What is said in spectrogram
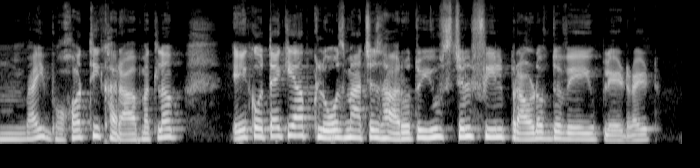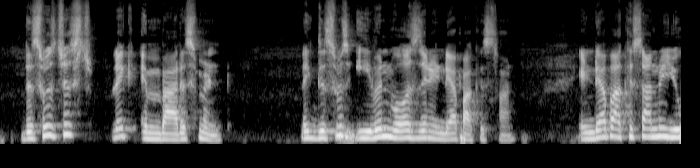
भाई बहुत ही खराब मतलब एक होता है कि आप क्लोज मैचेस हारो तो यू स्टिल फील प्राउड ऑफ द वे यू प्लेड राइट दिस वॉज जस्ट लाइक एम्बेरसमेंट लाइक दिस वॉज इवन वर्स देन इंडिया पाकिस्तान India Pakistan में यू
